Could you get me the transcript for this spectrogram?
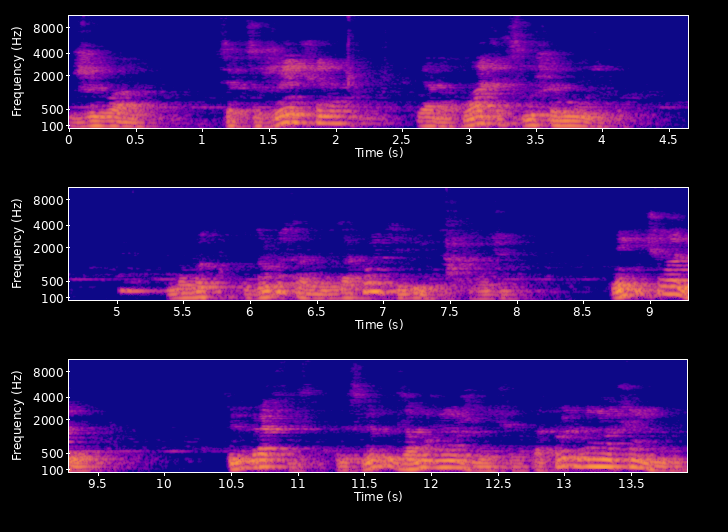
жива сердце женщины, и она плачет, слушая музыку. Но вот с другой стороны, вы заходите и видите, значит, некий человек, телеграфист, преследует замужнюю женщину, которую его не очень любит.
